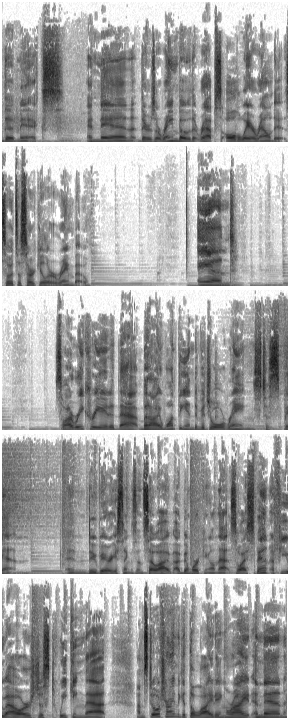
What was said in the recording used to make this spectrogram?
the Mix, and then there's a rainbow that wraps all the way around it. So it's a circular rainbow. And so I recreated that, but I want the individual rings to spin and do various things. And so I've, I've been working on that. So I spent a few hours just tweaking that. I'm still trying to get the lighting right. And then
